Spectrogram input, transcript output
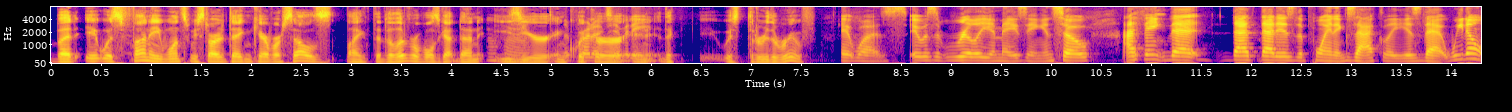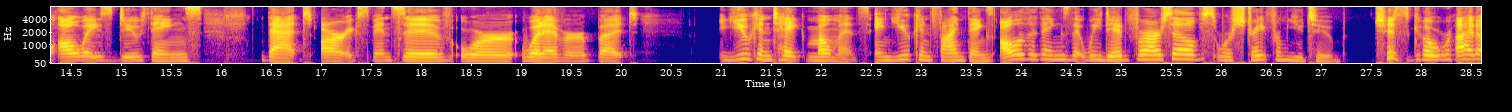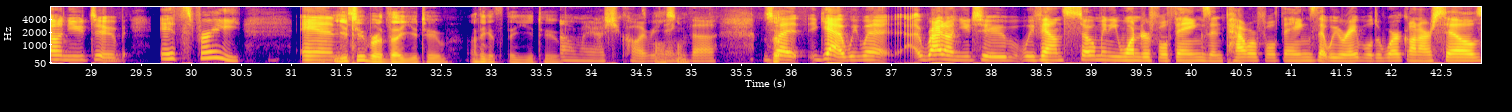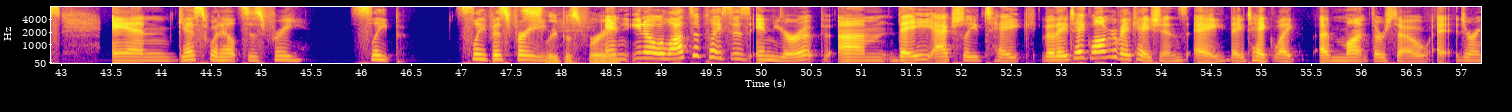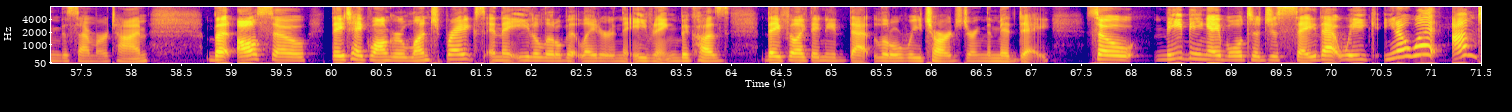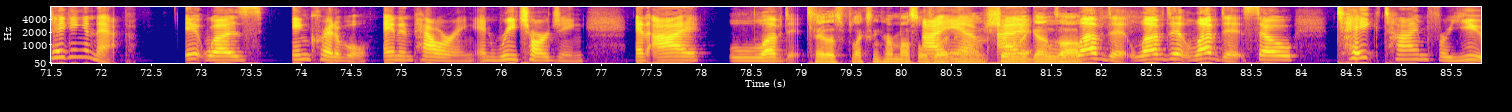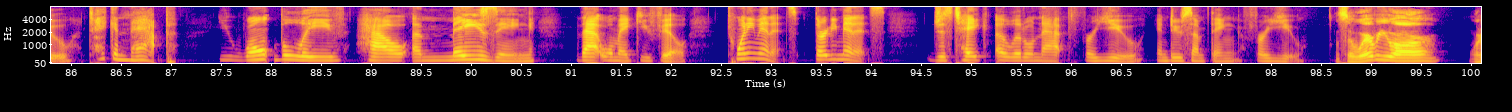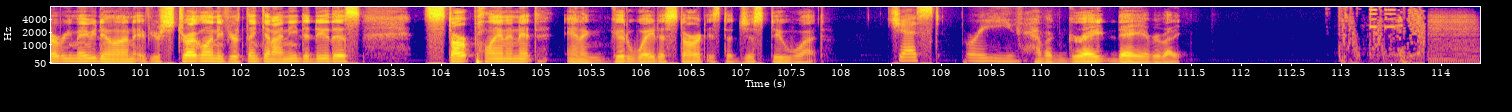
But it was funny once we started taking care of ourselves, like the deliverables got done easier and Mm-hmm. The quicker. And the, it was through the roof. It was. It was really amazing. And so I think that that that is the point exactly is that we don't always do things that are expensive or whatever, but you can take moments and you can find things. All of the things that we did for ourselves were straight from YouTube. Just go right on YouTube. It's free. And YouTube or the YouTube? I think it's the YouTube. Oh my gosh, you call everything awesome. the. So- but yeah, we went uh, right on YouTube. We found so many wonderful things and powerful things that we were able to work on ourselves. And guess what else is free? Sleep. Sleep is free. Sleep is free. And you know, lots of places in Europe, um, they actually take though they take longer vacations. A they take like a month or so uh, during the summertime, but also they take longer lunch breaks and they eat a little bit later in the evening because they feel like they need that little recharge during the midday. So me being able to just say that week, you know what, I'm taking a nap. It was incredible and empowering and recharging and i loved it. Kayla's flexing her muscles i right am. now, showing I the guns off. loved it loved it loved it. So take time for you. Take a nap you won't believe how amazing that will make you feel 20 minutes 30 minutes just take a little nap for you and do something for you So wherever you are, whatever you may be doing, if you're struggling, if you're thinking, I need to do this, start planning it. And a good way to start is to just do what? Just breathe. Have a great day, everybody.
